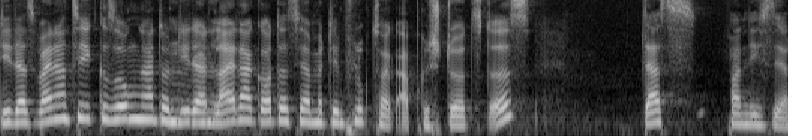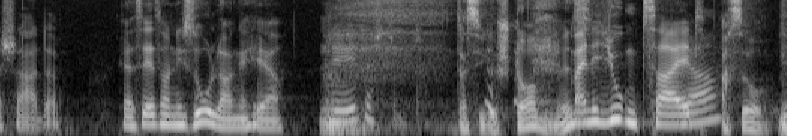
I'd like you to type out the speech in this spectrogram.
die das Weihnachtslied gesungen hat und die dann leider Gottes ja mit dem Flugzeug abgestürzt ist. Das fand ich sehr schade. Das ist jetzt noch nicht so lange her. Nee, das stimmt. Dass sie gestorben ist? Meine Jugendzeit. Ja. Ach so.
